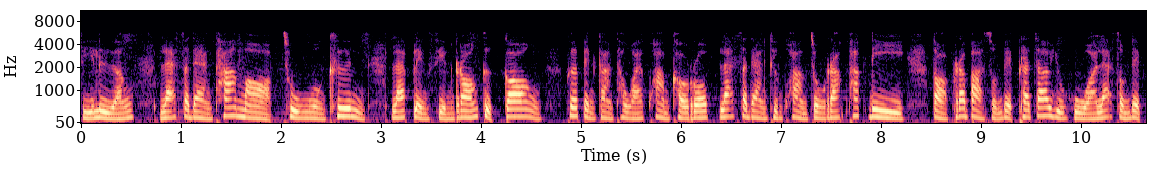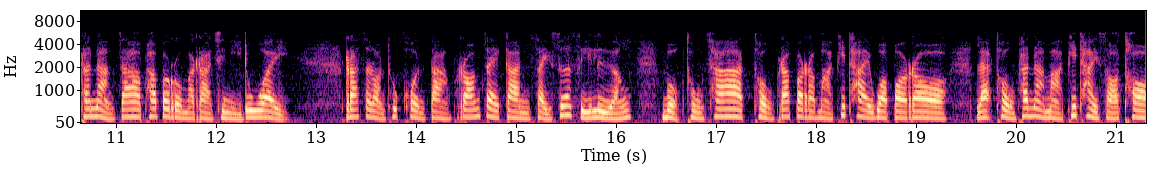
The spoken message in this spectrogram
สีเหลือง และแสดงท่าหมอบ ชูงวงขึ้น และเปล่งเสียงร้องกึกก้อง พื่อเป็นการถวายความเคารพ และแสดงถึงความจงรักภักดี ต่อพระบาทสมเด็จพระเจ้าอยู่หัว และสมเด็จพระนางเจ้าพระบรมราชินีด้วยราษฎรทุกคนต่างพร้อมใจกันใส่เสื้อสีเหลือง โบกธงชาติธงพระปรมาภิไธยวปร และธงพระนามาภิไธยสอทอ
